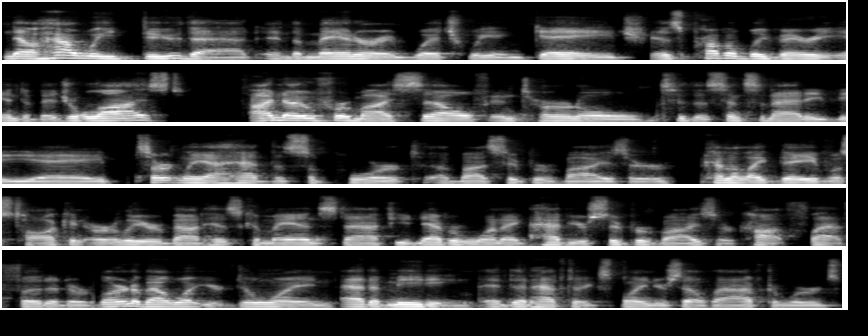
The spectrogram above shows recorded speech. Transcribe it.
Now, how we do that and the manner in which we engage is probably very individualized. I know for myself, internal to the Cincinnati VA, certainly I had the support of my supervisor. Kind of like Dave was talking earlier about his command staff, you never want to have your supervisor caught flat footed or learn about what you're doing at a meeting and then have to explain yourself afterwards.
